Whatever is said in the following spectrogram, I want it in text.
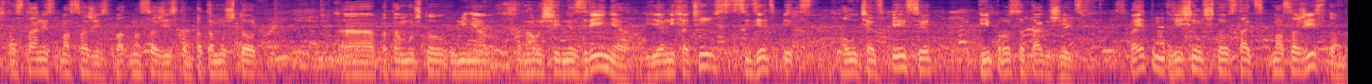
что станет массажист, массажистом, потому что, э, потому что у меня нарушение зрения. Я не хочу сидеть, получать пенсию и просто так жить. Поэтому решил, что стать массажистом,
